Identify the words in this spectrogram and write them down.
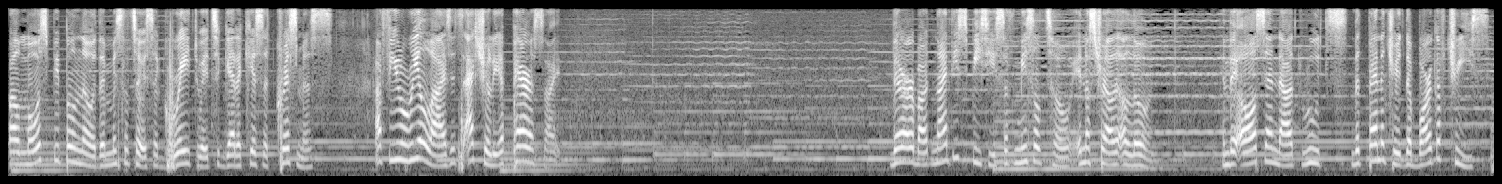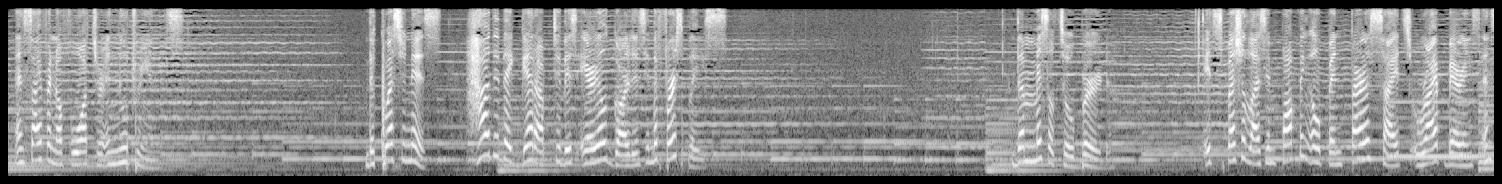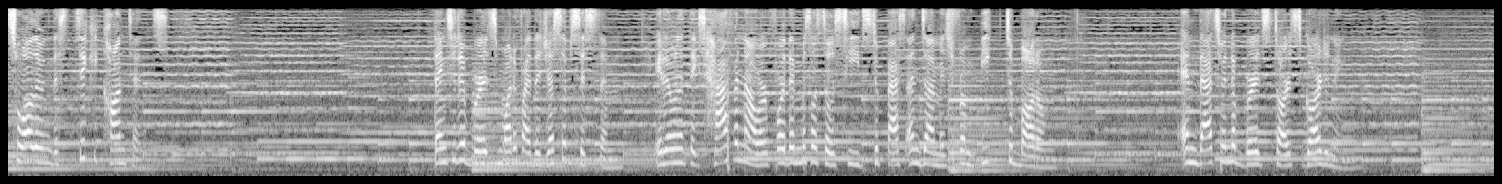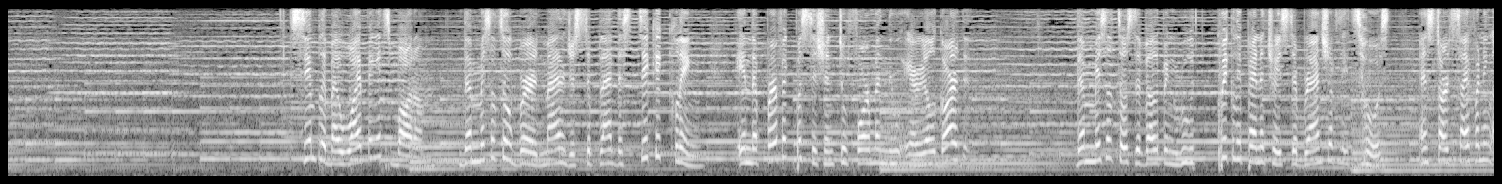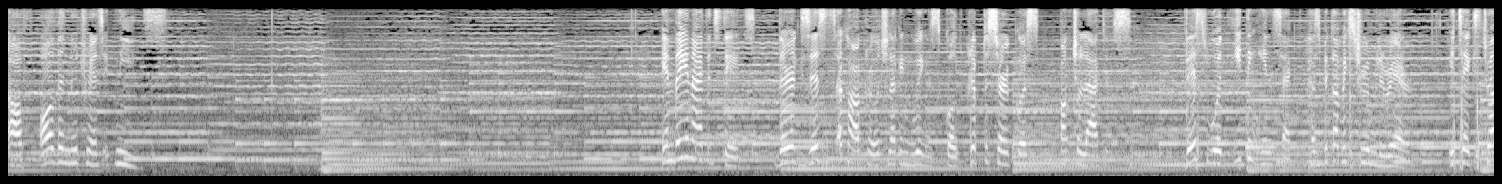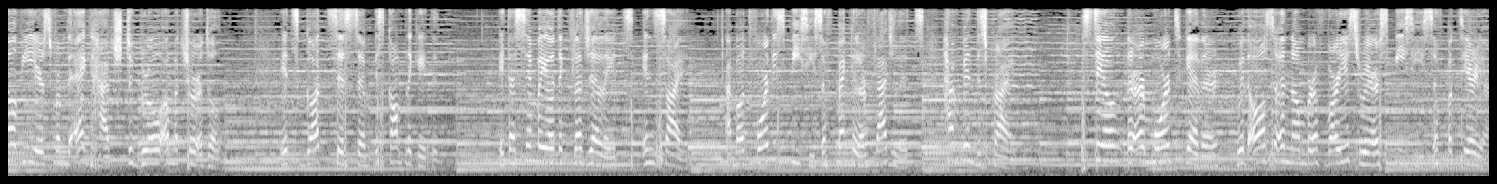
While most people know that mistletoe is a great way to get a kiss at Christmas, a few realize it's actually a parasite. There are about 90 species of mistletoe in Australia alone, and they all send out roots that penetrate the bark of trees and siphon off water and nutrients. The question is, how did they get up to these aerial gardens in the first place? The mistletoe bird. It specializes in popping open parasites, ripe berries, and swallowing the sticky contents. Thanks to the bird's modified digestive system, it only takes half an hour for the mistletoe seeds to pass undamaged from beak to bottom. And that's when the bird starts gardening. Simply by wiping its bottom, the mistletoe bird manages to plant the sticky cling in the perfect position to form a new aerial garden. The mistletoe's developing root quickly penetrates the branch of its host and starts siphoning off all the nutrients it needs. In the United States, there exists a cockroach lacking wings called Cryptocercus punctulatus, this wood-eating insect has become extremely rare. It takes 12 years from the egg hatch to grow a mature adult. Its gut system is complicated. It has symbiotic flagellates inside. About 40 species of peculiar flagellates have been described. Still, there are more together, with also a number of various rare species of bacteria.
